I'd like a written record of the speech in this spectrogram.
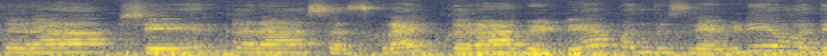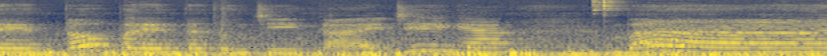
करा शेअर करा सबस्क्राईब करा. भेटूया आपण दुसऱ्या व्हिडिओमध्ये. तोपर्यंत तुमची काळजी घ्या. बाय!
